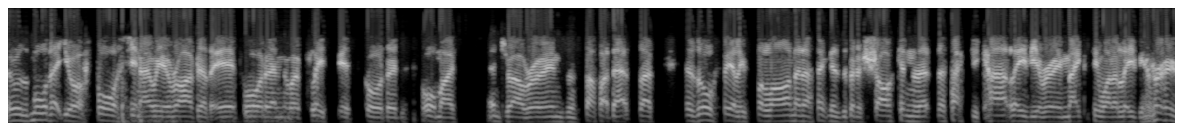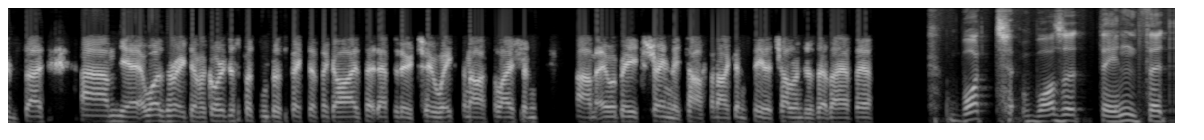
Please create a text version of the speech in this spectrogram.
it was more that you were forced. You know, we arrived at the airport and were police escorted almost into our rooms and stuff like that. So it was all fairly full on, and I think there's a bit of shock in that the fact you can't leave your room makes you want to leave your room. So um, yeah, it was very difficult. It just puts in perspective the guys that have to do two weeks in isolation. Um, it would be extremely tough, and I can see the challenges that they have there. What was it then that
